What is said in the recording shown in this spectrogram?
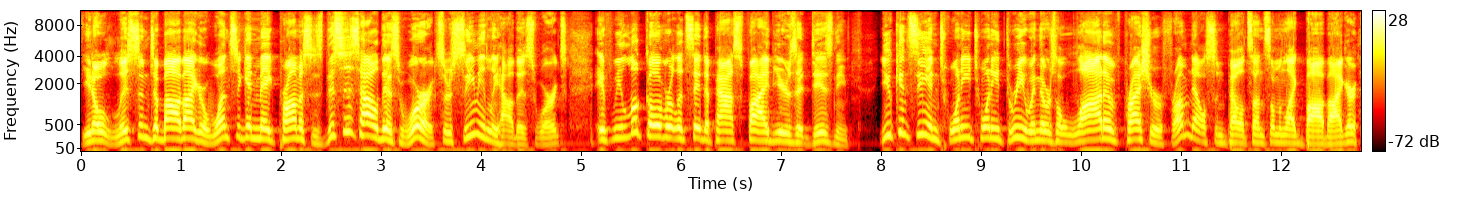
you know, listen to Bob Iger once again make promises. This is how this works, or seemingly how this works. If we look over, let's say, the past five years at Disney, you can see in 2023 when there was a lot of pressure from Nelson Peltz on someone like Bob Iger,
